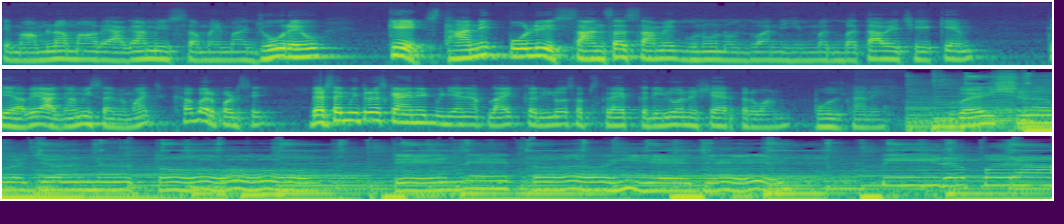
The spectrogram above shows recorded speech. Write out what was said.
તે મામલામાં હવે આગામી સમયમાં જોવું રહ્યું કે સ્થાનિક પોલીસ સાંસદ સામે ગુનો નોંધવાની હિંમત બતાવે છે કેમ તે હવે આગામી સમયમાં જ ખબર પડશે. દર્શક મિત્રો સ્કાયનેટ મીડિયાને આપ લાઇક કરી લો સબસ્ક્રાઇબ કરી લો અને શેર કરવાનું ભૂલતા નહીં. વૈષ્ણવજન તો તેને કહીએ જે પીડ પરા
